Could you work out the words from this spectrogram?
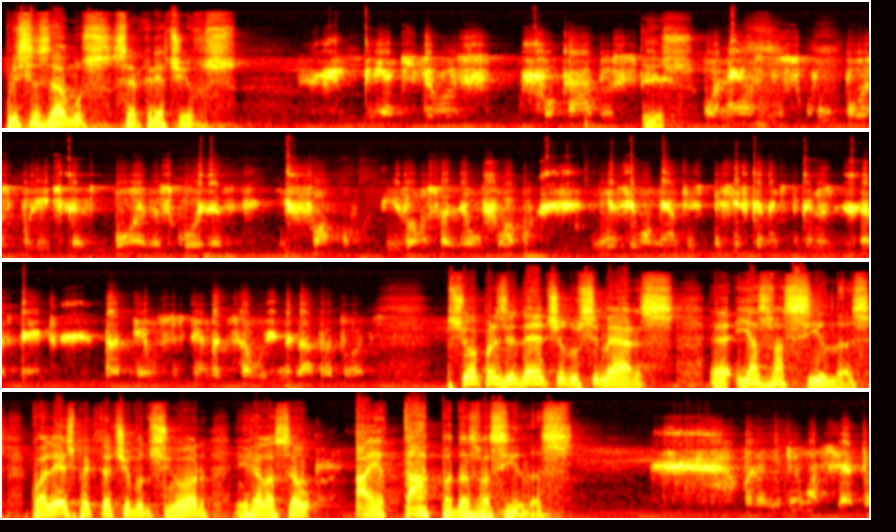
precisamos ser criativos. Criativos, focados, Isso. honestos, com boas políticas, boas escolhas e foco. E vamos fazer um foco nesse momento, especificamente do que nos diz respeito para ter um sistema de saúde melhor para todos. Senhor presidente do CIMERS, eh, e as vacinas? Qual é a expectativa do senhor em relação à etapa das vacinas? Olha, eu tenho uma certa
